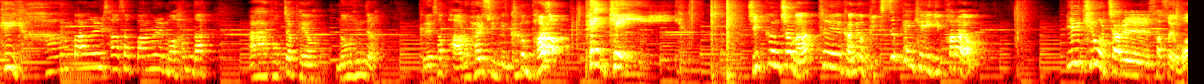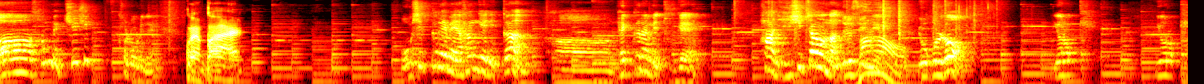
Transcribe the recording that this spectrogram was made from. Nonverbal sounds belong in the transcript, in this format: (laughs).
케이크 아, 빵을 사서 빵을 뭐 한다 아 복잡해요 너무 힘들어 그래서 바로 할 수 있는 그건 바로 팬케이크 집 근처 마트에 가면 믹스 팬케이크 팔아요 1kg짜리를 샀어요 와 370칼로리네 꿀꿀 50g에 한 개니까 어, 100g에 두 개. 한 20장은 만들 수 있네요. 와우. 요걸로 요렇게 요렇게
